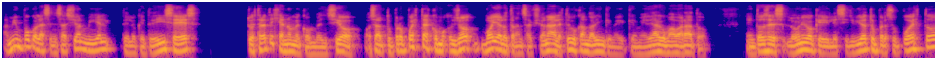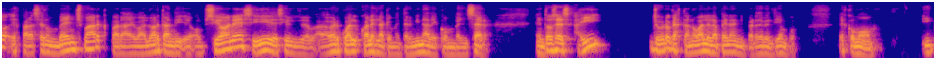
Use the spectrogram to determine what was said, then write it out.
a mí un poco la sensación, Miguel, de lo que te dice es, tu estrategia no me convenció. O sea, tu propuesta es como, yo voy a lo transaccional, estoy buscando a alguien que me, que me dé algo más barato. Entonces, lo único que le sirvió a tu presupuesto es para hacer un benchmark, para evaluar opciones y decir, a ver cuál, cuál es la que me termina de convencer. Entonces, ahí yo creo que hasta no vale la pena ni perder el tiempo. Es como, y,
